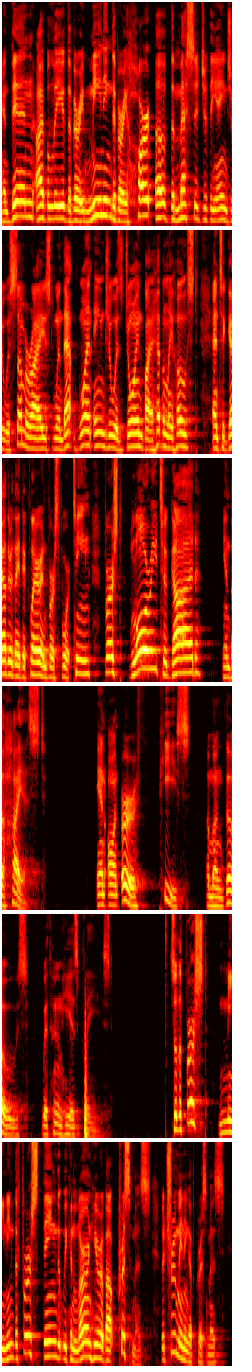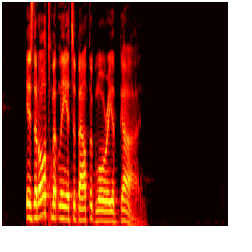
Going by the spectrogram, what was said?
And then I believe the very meaning, the very heart of the message of the angel is summarized when that one angel is joined by a heavenly host, and together they declare in verse 14 First, glory to God in the highest, and on earth, peace among those with whom he is pleased. So, the first meaning, the first thing that we can learn here about Christmas, the true meaning of Christmas, is that ultimately it's about the glory of God.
